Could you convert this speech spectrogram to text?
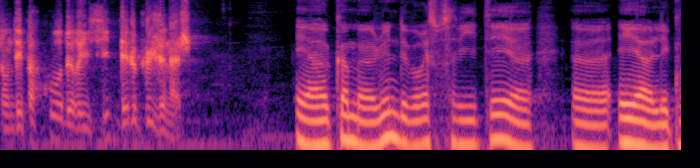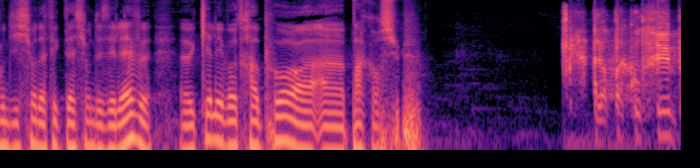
dans des parcours de réussite dès le plus jeune âge. Et euh, comme l'une de vos responsabilités est les conditions d'affectation des élèves, quel est votre rapport à, à Parcoursup? Alors Parcoursup,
